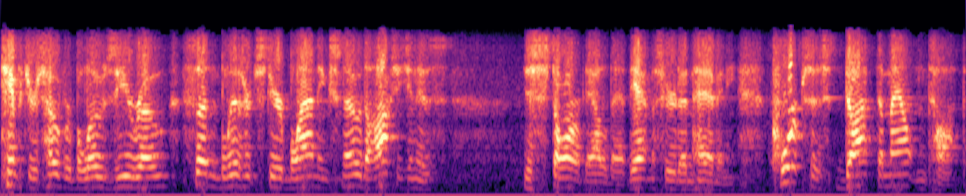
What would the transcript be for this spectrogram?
Temperatures hover below zero. Sudden blizzards steer blinding snow. The oxygen is just starved out of that. The atmosphere doesn't have any. Corpses dot the mountaintop.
